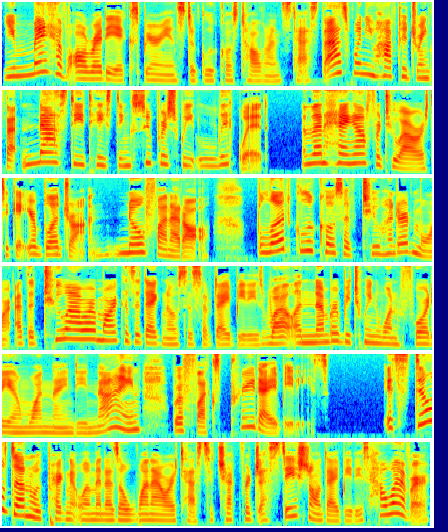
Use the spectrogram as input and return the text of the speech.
You may have already experienced a glucose tolerance test. That's when you have to drink that nasty tasting super sweet liquid and then hang out for two hours to get your blood drawn. No fun at all. Blood glucose of 200 more at the two hour mark is a diagnosis of diabetes, while a number between 140 and 199 reflects prediabetes. It's still done with pregnant women as a one hour test to check for gestational diabetes. However,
